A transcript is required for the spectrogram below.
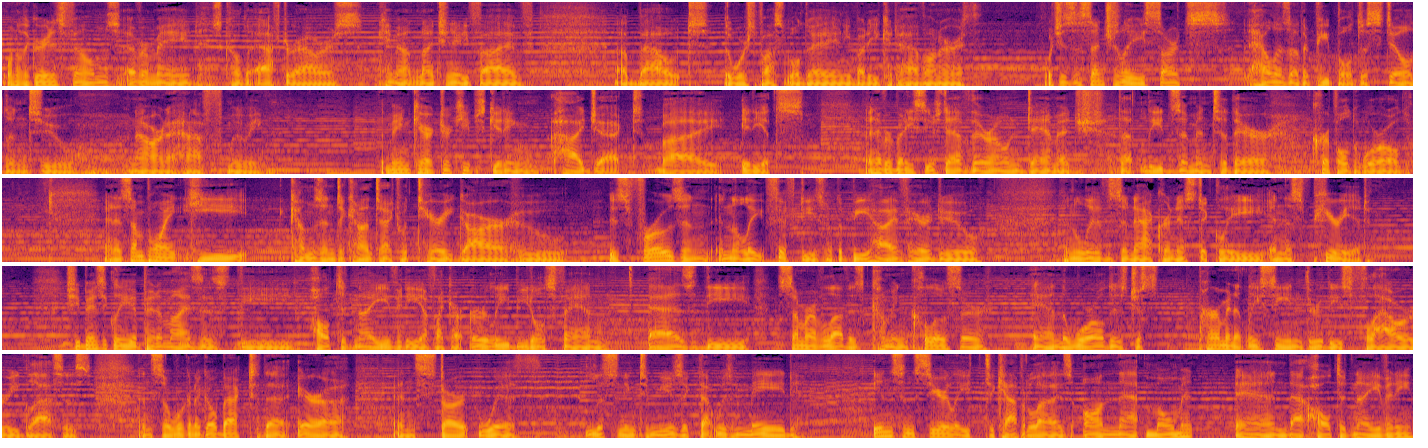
One of the greatest films ever made is called After Hours. Came out in 1985 about the worst possible day anybody could have on Earth, which is essentially Sartre's Hell as Other People distilled into an hour and a half movie. The main character keeps getting hijacked by idiots, and everybody seems to have their own damage that leads them into their crippled world. And at some point, he comes into contact with Teri Garr, who is frozen in the late 50s with a beehive hairdo and lives anachronistically in this period. She basically epitomizes the halted naivety of like an early Beatles fan as the summer of love is coming closer and the world is just permanently seen through these flowery glasses. And so we're going to go back to that era and start with listening to music that was made insincerely to capitalize on that moment and that halted naivety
